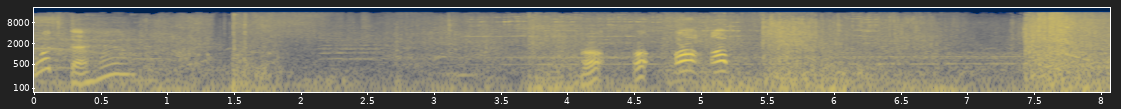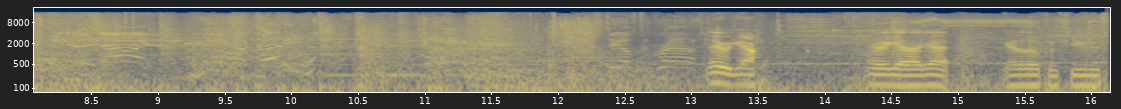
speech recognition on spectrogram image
What the hell? Oh, oh, oh, oh! The. There we go. There we go. I got got a little confused.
